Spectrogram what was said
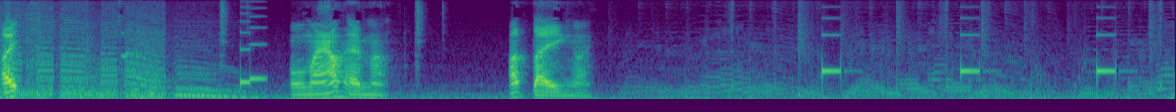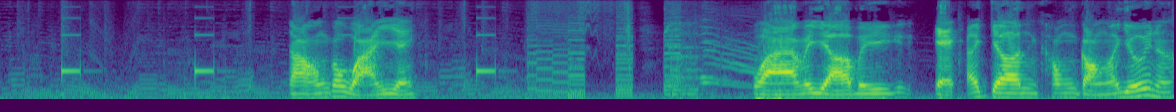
Ấy mua máu thêm à. Hết tiền rồi. Sao không có quà như vậy? Quà bây giờ bị kẹt ở trên, không còn ở dưới nữa.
